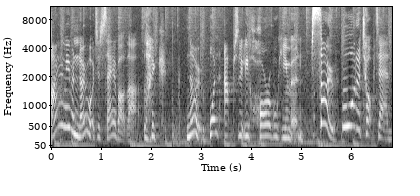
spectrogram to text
I don't even know what to say about that. Like, no. What an absolutely horrible human. So, what a top 10.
